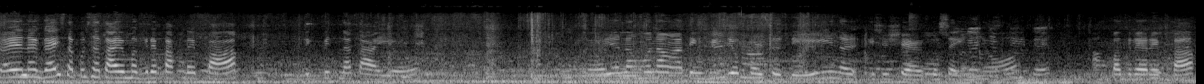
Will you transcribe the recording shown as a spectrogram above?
So ayan na guys, na tayo mag-repack-repack. Ligpit na tayo. So yan lang muna ang ating video for today na isi-share ko sa inyo. Ang pagre-repack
